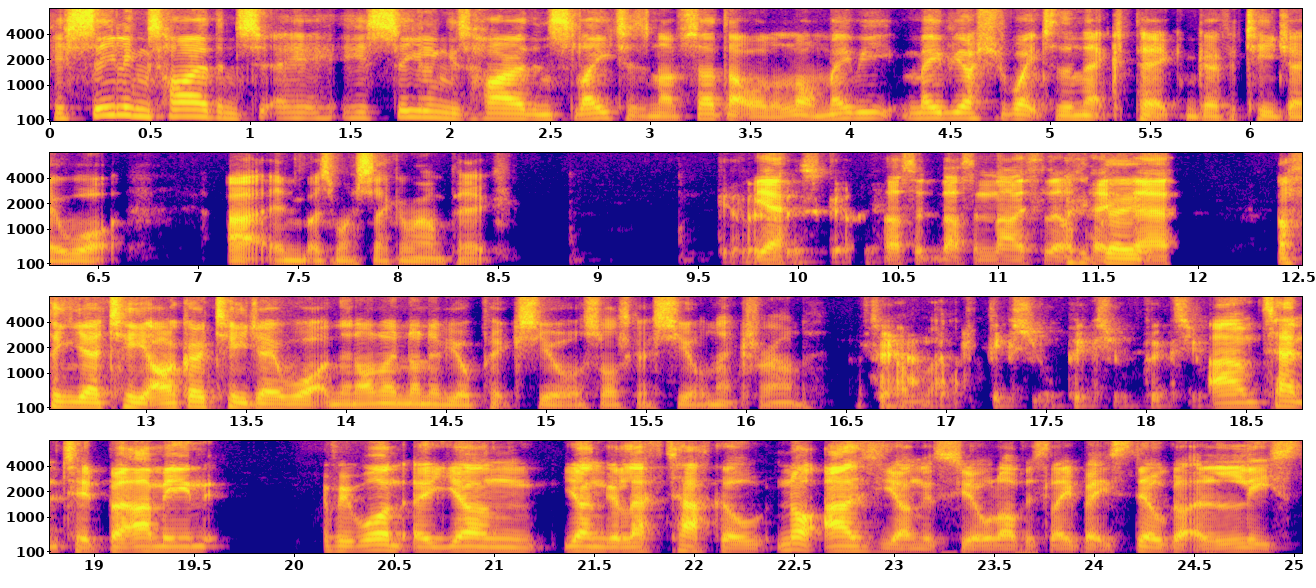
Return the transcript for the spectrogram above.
His ceiling's higher than eh, his ceiling is higher than Slater's, and I've said that all along. Maybe maybe I should wait to the next pick and go for TJ Watt at, in, as my second round pick. Get Yeah. this guy. That's a that's a nice little pick go- there. I think yeah, T. I'll go TJ Watt, and then I know none of your picks yours, so I'll just go Seal next round. Yeah, Um, pixel, pixel, pixel. I'm tempted, but I mean, if we want a young, younger left tackle, not as young as Sewell, obviously, but he's still got at least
